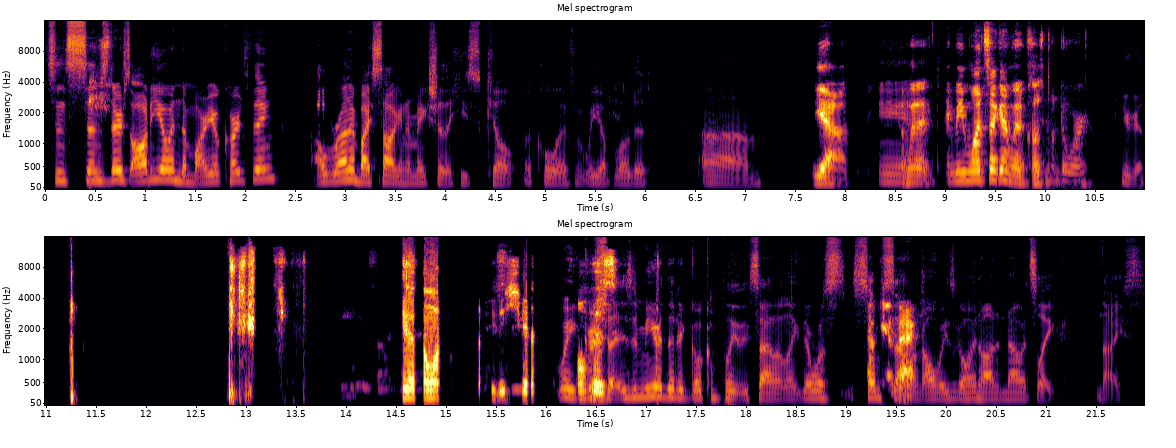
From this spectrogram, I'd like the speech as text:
since since there's audio in the Mario Kart thing, I'll run it by Sagan to make sure that he's kill uh, cool if we uploaded. Um, Yeah. and I'm gonna give me one second, I'm gonna close my door. you're good. He doesn't want you to hear. Wait, Krisha, his- is it me or did it go completely silent? Like there was some sound back. always going on, and now it's like nice.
